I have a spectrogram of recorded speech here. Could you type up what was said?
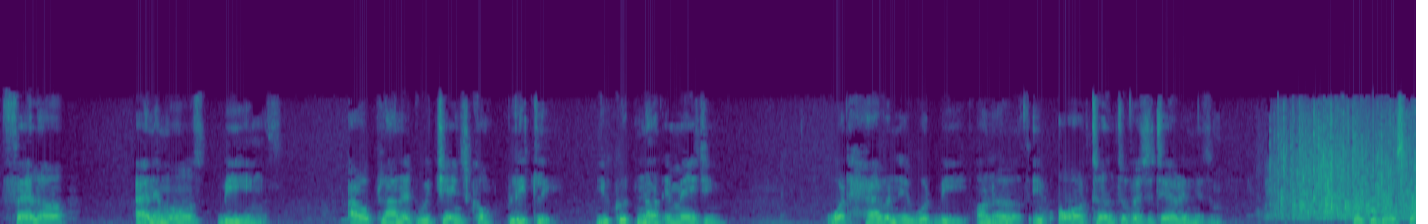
fellow animals beings. Our planet will change completely. You could not imagine what heaven it would be on earth if all turned to vegetarianism. Thank you, Master.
